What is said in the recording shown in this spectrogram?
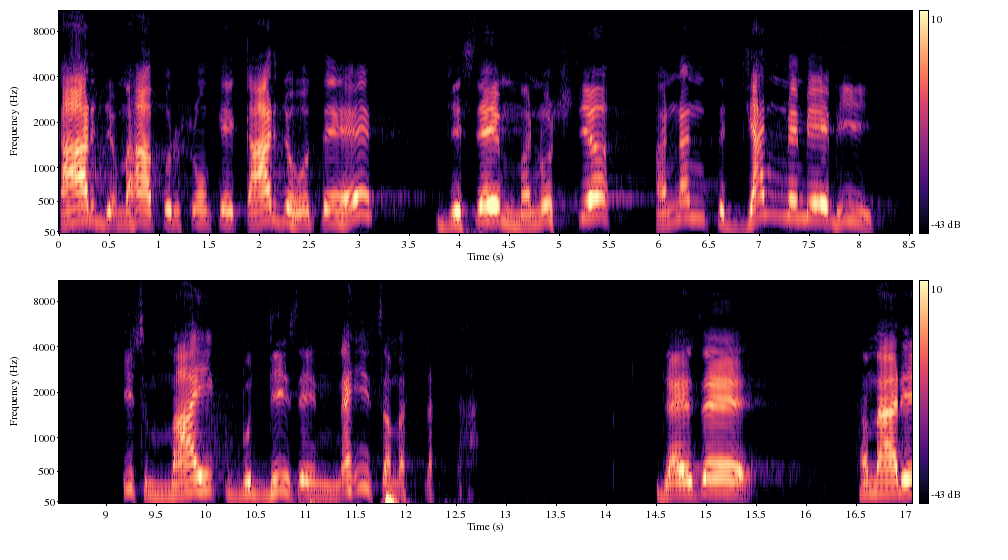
कार्य, महापुरुषों के कार्य होते हैं, जिसे मनुष्य अनंत जन्म में भी इस माइक बुद्धि से नहीं समझ सकता। जैसे हमारे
